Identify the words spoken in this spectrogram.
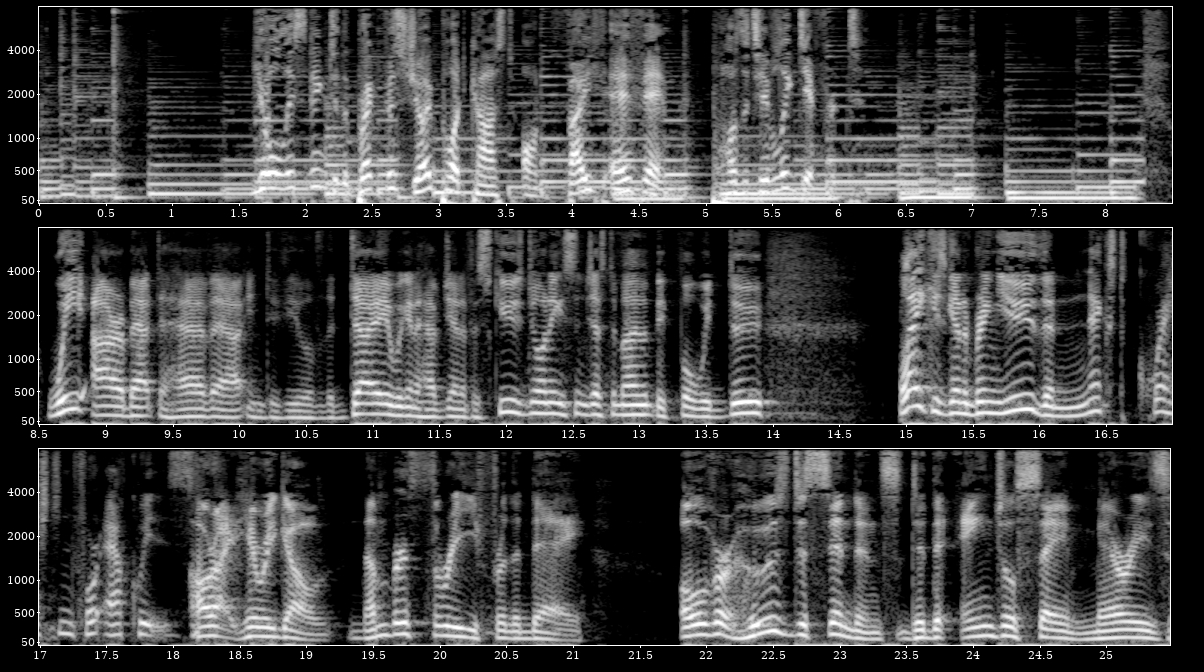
You're listening to the Breakfast Show podcast on Faith FM. Positively different. We are about to have our interview of the day. We're going to have Jennifer Skews joining us in just a moment. Before we do, Blake is going to bring you the next question for our quiz. All right, here we go. Number three for the day. Over whose descendants did the angel say Mary's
